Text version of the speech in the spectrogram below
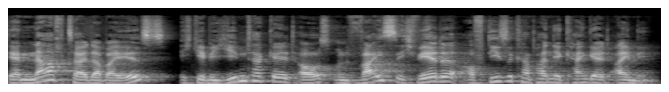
Der Nachteil dabei ist, ich gebe jeden Tag Geld aus und weiß, ich werde auf diese Kampagne kein Geld einnehmen.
